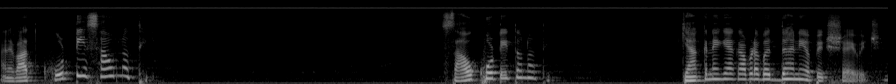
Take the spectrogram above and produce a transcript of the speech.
અને વાત ખોટી સાવ નથી. સાવ ખોટી તો નથી. ક્યાંક ને ક્યાંક આપણા બધાની અપેક્ષા એવી છે.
